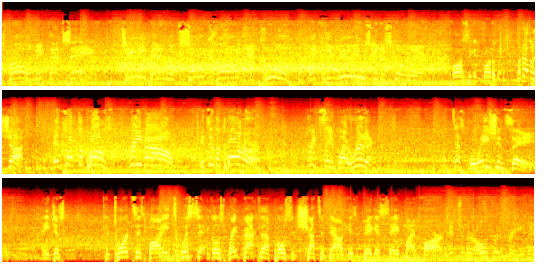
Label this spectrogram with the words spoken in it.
sprawl and make that save? Jamie Benn looked so calm and cool, like he knew he was going to score there. Crossing in front of him. Another shot. It's off the post. Rebound. It's in the corner. Great save by Rittich. A desperation save. and he just contorts his body, twists it, and goes right back to that post and shuts it down. His biggest save by far. Mention they're 0 for 3. They're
